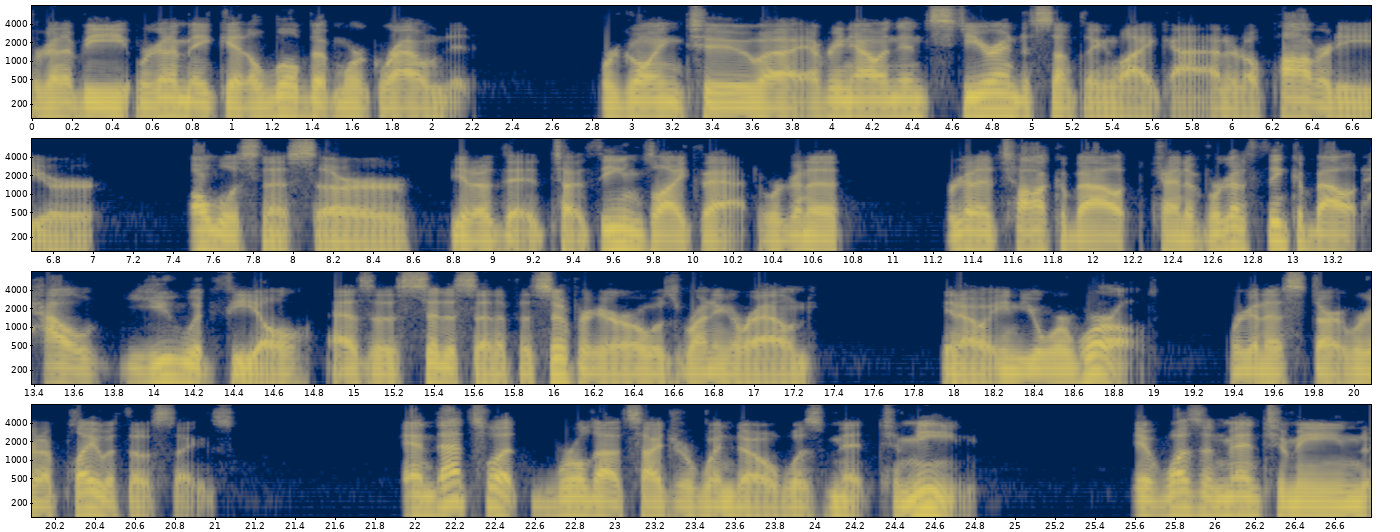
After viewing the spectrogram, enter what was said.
We're going to be, we're going to make it a little bit more grounded. We're going to uh, every now and then steer into something like, I don't know, poverty or homelessness or, you know, themes like that. We're going to, we're going to talk about kind of, we're going to think about how you would feel as a citizen if a superhero was running around, you know, in your world. We're going to start, we're going to play with those things. And that's what World Outside Your Window was meant to mean it wasn't meant to mean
